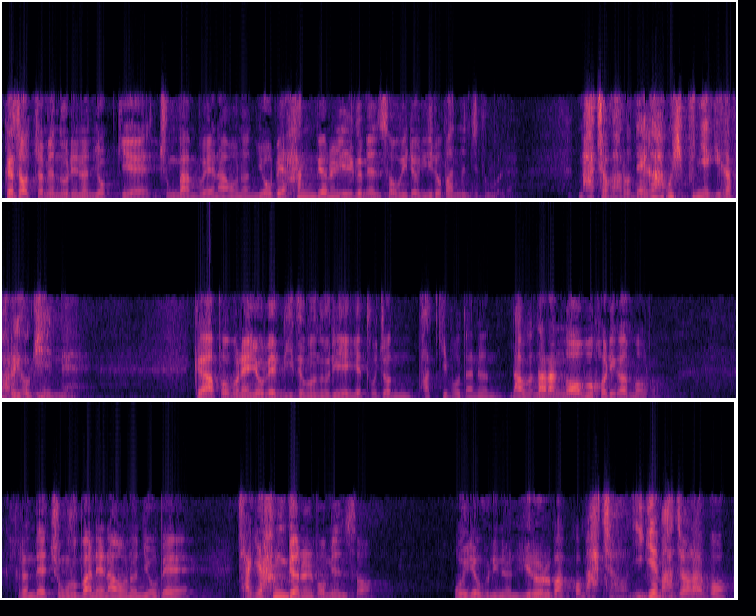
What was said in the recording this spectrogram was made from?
그래서 어쩌면 우리는 욥기의 중반부에 나오는 욥의 항변을 읽으면서 오히려 위로받는지도 몰라요. 맞아 바로 내가 하고 싶은 얘기가 바로 여기 있네. 그 앞부분에 욥의 믿음은 우리에게 도전받기보다는 나랑 너무 거리가 멀어. 그런데 중후반에 나오는 욥의 자기 항변을 보면서 오히려 우리는 위로를 받고 맞아 이게 맞아라고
